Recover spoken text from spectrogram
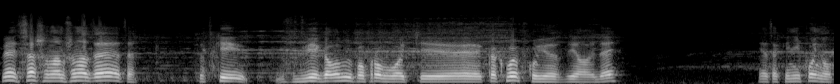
Блядь, Саша, нам же надо это, все-таки в две головы попробовать, э, как вебку ее сделать, да? Я так и не понял,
